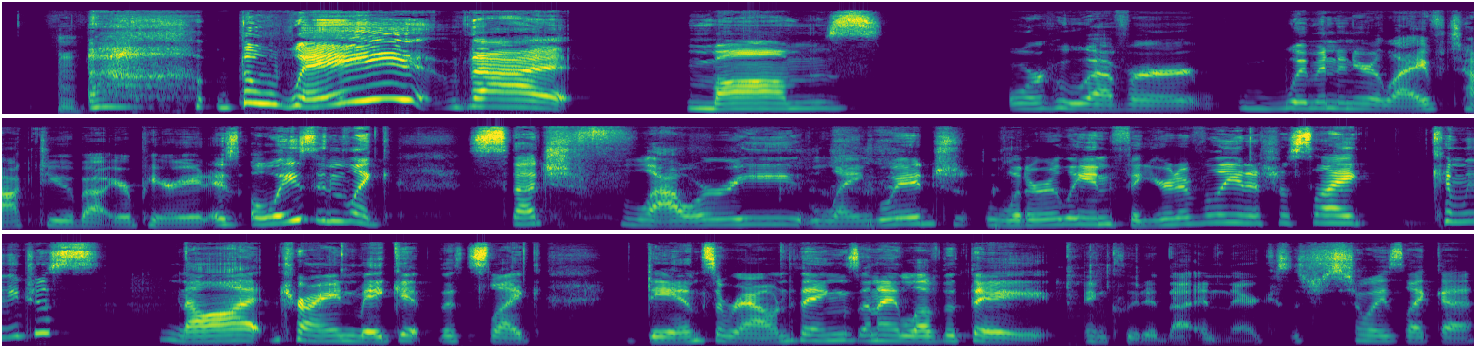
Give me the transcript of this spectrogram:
the way that moms or whoever women in your life talk to you about your period is always in like such flowery language literally and figuratively and it's just like can we just not try and make it this like dance around things and i love that they included that in there because it's just always like a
